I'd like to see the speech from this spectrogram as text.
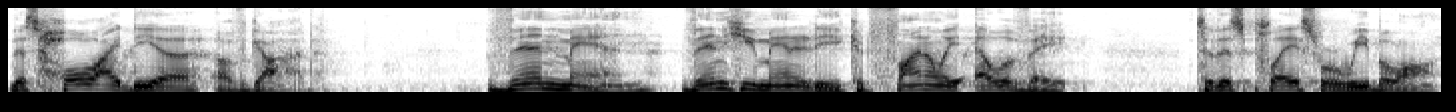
this whole idea of God, then man, then humanity could finally elevate to this place where we belong.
